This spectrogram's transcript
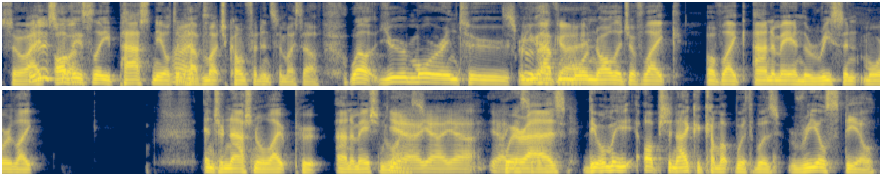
So I this one? obviously past Neill didn't All have much confidence in myself. Well, you're more into Screw or you have guy. more knowledge of like of like anime and the recent more like international output animation wise. Yeah, yeah, yeah, yeah. Guess so. Whereas the only option I could come up with was Real Steel.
